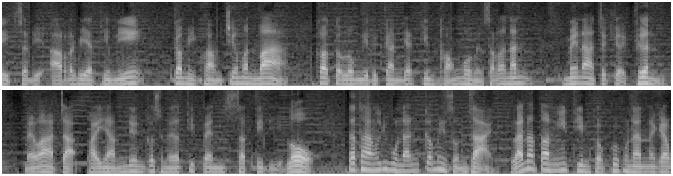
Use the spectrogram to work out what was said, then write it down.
ลีกซาอุดิอาระเบียทีมนี้ ก็มีความเชื่อมั่นว่า ข้อตกลงในการยัดทีมของโมเมนซาลานั้น ไม่น่าจะเกิดขึ้น แม้ว่าจะพยายามยื่นข้อเสนอที่เป็นสถิติโลก แต่ทางลิเวอร์พูนั้นก็ไม่สนใจ และณตอนนี้ทีมของคู่คนนั้นนะครับ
